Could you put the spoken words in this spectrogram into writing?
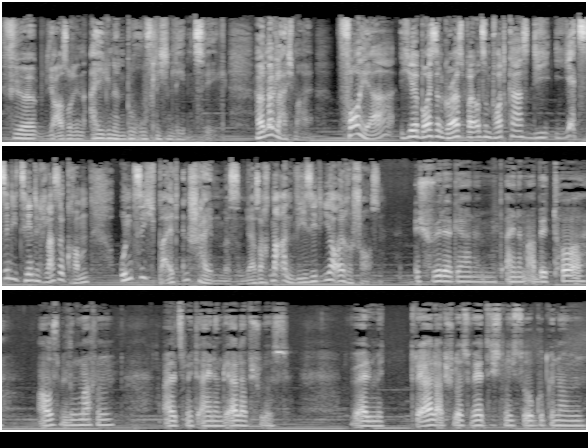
für, ja, so den eigenen beruflichen Lebensweg. Hören wir gleich mal. Vorher hier Boys and Girls bei uns im Podcast, die jetzt in die zehnte Klasse kommen und sich bald entscheiden müssen. Ja, sagt mal an, wie seht ihr eure Chancen? Ich würde gerne mit einem Abitur Ausbildung machen, als mit einem Realabschluss. Weil mit Realabschluss werde ich nicht so gut genommen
